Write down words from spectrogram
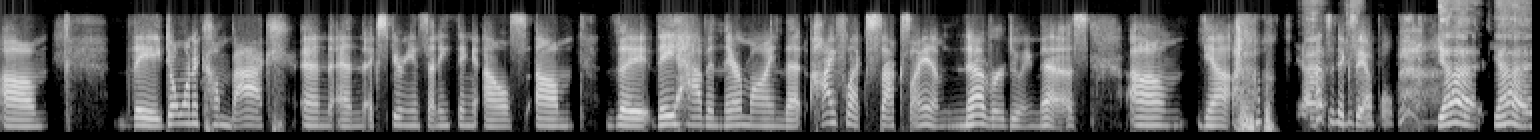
Um, they don't want to come back and and experience anything else. Um, they they have in their mind that HyFlex sucks. I am never doing this. Um, yeah, Yeah, that's an example. Yeah, yeah.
